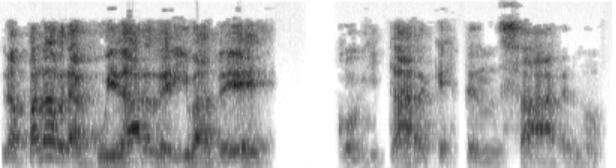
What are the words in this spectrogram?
La palabra cuidar deriva de cogitar, que es pensar, ¿no?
